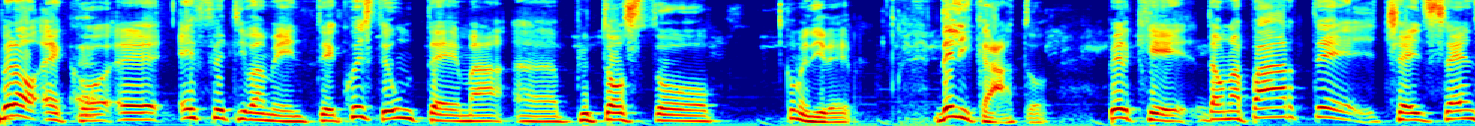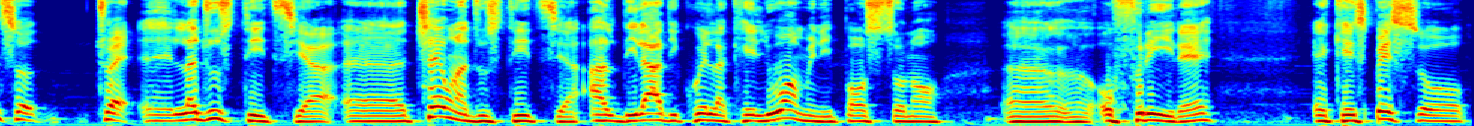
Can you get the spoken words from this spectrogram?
Però ecco, eh, effettivamente questo è un tema eh, piuttosto, come dire, delicato, perché da una parte c'è il senso cioè eh, la giustizia, eh, c'è una giustizia al di là di quella che gli uomini possono eh, offrire e che spesso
